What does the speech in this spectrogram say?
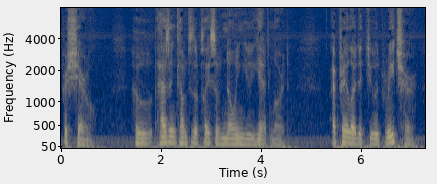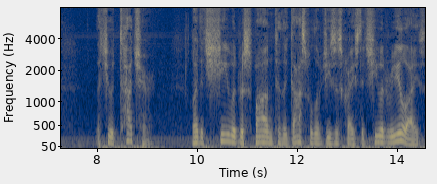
for Cheryl, who hasn't come to the place of knowing you yet, Lord. I pray, Lord, that you would reach her, that you would touch her, Lord, that she would respond to the gospel of Jesus Christ, that she would realize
